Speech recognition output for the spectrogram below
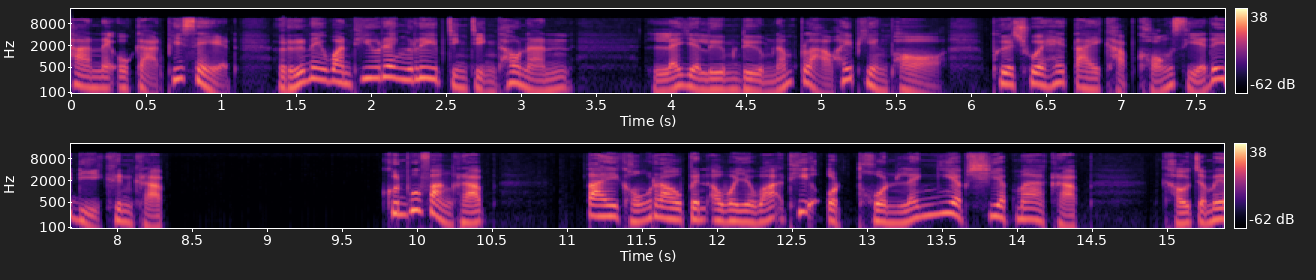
ทานในโอกาสพิเศษ หรือในวันที่เร่งรีบจริง ๆ เท่านั้นและอย่าลืมดื่มน้ำเปล่าให้เพียงพอ เพื่อช่วยให้ไตขับของเสียได้ดีขึ้นครับ คุณผู้ฟังครับ ไตของเราเป็นอวัยวะที่อดทนและเงียบเชียบมากครับ เขาจะไม่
